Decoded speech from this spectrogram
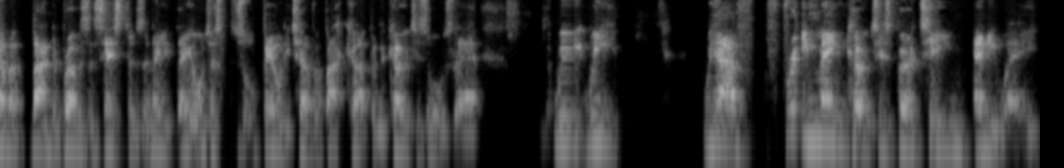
a band of brothers and sisters and they, they all just sort of build each other back up and the coach is always there. We, we, we have three main coaches per team anyway.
